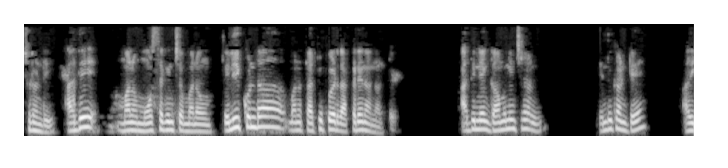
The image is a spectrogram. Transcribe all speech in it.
చూడండి అదే మనం మోసగించ మనం తెలియకుండా మనం తప్పిపోయేది అక్కడేనన్నట్టు అది నేను గమనించిన ఎందుకంటే అది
